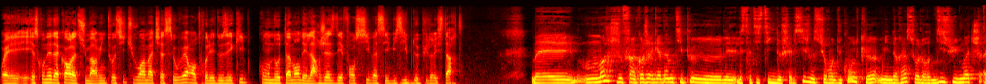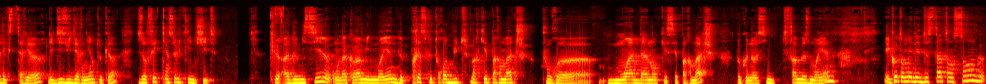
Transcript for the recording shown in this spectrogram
Ouais, est-ce qu'on est d'accord là-dessus, Marvin? Toi aussi, tu vois un match assez ouvert entre les deux équipes qui ont notamment des largesses défensives assez visibles depuis le restart? Mais moi, je, enfin, quand j'ai regardé un petit peu euh, les, statistiques de Chelsea, je me suis rendu compte que, mine de rien, sur leurs 18 matchs à l'extérieur, les 18 derniers en tout cas, ils ont fait qu'un seul clean sheet. Que à domicile, on a quand même une moyenne de presque 3 buts marqués par match pour euh, moins d'un encaissé par match. Donc on a aussi une fameuse moyenne. Et quand on met les deux stats ensemble,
